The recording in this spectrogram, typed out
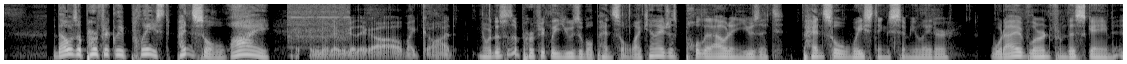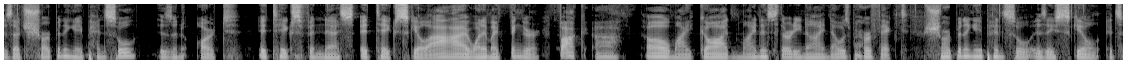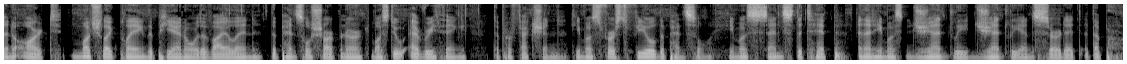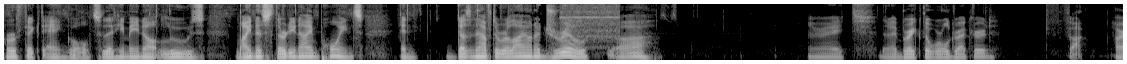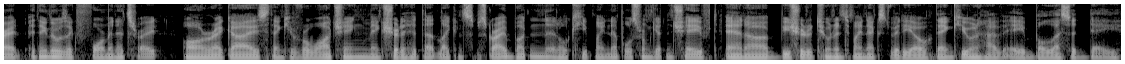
That was a perfectly placed pencil. Why? There we go. There we go. There we go. Oh my god. No, this is a perfectly usable pencil. Why can't I just pull it out and use it? Pencil wasting simulator. What I have learned from this game is that sharpening a pencil is an art. It takes finesse. It takes skill. Ah, I wanted my finger. Fuck. Ah. Oh my god, minus 39. That was perfect. Sharpening a pencil is a skill, it's an art. Much like playing the piano or the violin, the pencil sharpener must do everything to perfection. He must first feel the pencil, he must sense the tip, and then he must gently, gently insert it at the perfect angle so that he may not lose minus 39 points and doesn't have to rely on a drill. Ah. Alright. Did I break the world record? Fuck. Alright. I think that was like four minutes, right? Alright, guys. Thank you for watching. Make sure to hit that like and subscribe button. It'll keep my nipples from getting chafed. And uh, be sure to tune into my next video. Thank you and have a blessed day.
